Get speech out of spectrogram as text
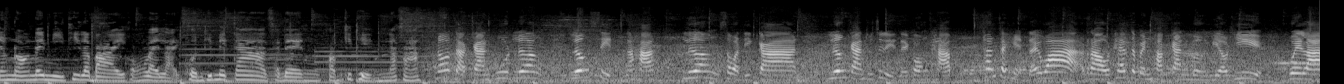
น้องๆได้มีที่ระบายของหลาย ๆ คนที่ไม่กล้าแสดงความคิดเห็นนะคะ นอกจากการพูดเรื่อง เรื่องสิทธิ์นะคะ เรื่องสวัสดิการ เรื่องการทุจริตในกองทัพ ท่านจะเห็นได้ว่าเราแทบจะเป็นพักการเมืองเดียวที่ เวลา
